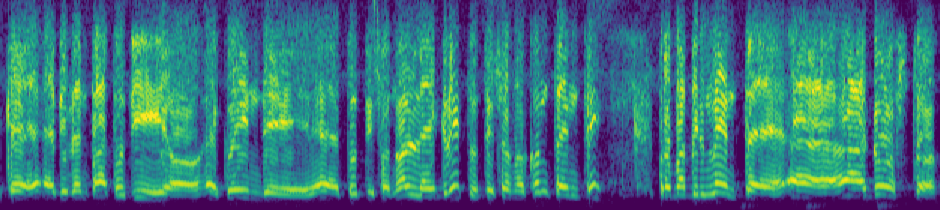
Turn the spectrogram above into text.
che è diventato Dio e quindi eh, tutti sono allegri, tutti sono contenti, probabilmente eh, a agosto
